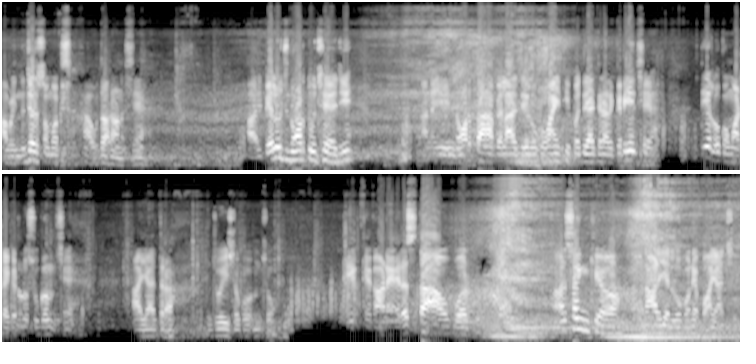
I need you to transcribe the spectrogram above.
આપણી નજર સમક્ષ આ ઉદાહરણ છે. આ પેલું જ નોરતું છે હજી. અને એ નોરતા પહેલાં જે લોકો અહીંથી પદયાત્રા કરીએ છે તે લોકો માટે કેટલું સુગમ છે આ યાત્રા. જોઈ શકો એમ છો. ઠેક ઠેકાણે રસ્તા ઉપર અસંખ્ય નાળિયેર લોકોને પાયા છે.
